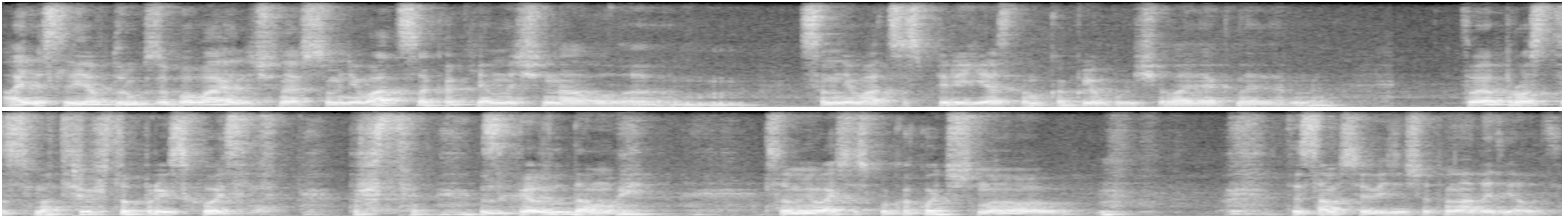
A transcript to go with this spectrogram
А если я вдруг забываю, начинаю сомневаться, как я начинал э, сомневаться с переездом, как любой человек, наверное, то я просто смотрю, что происходит. Просто захожу домой, сомневайся сколько хочешь, но ты сам все видишь, это надо делать.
